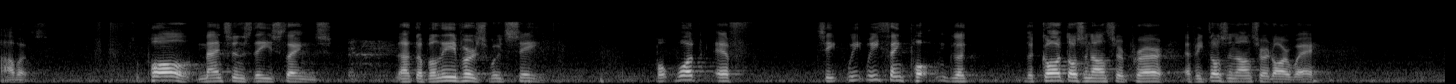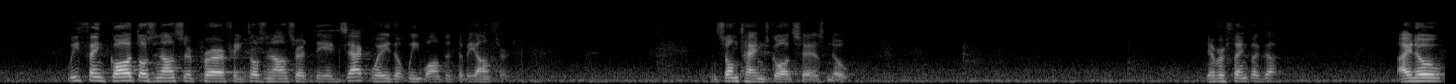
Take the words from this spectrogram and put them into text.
habits? So Paul mentions these things that the believers would see. But what if, see, we, we think that, that God doesn't answer prayer if He doesn't answer it our way. We think God doesn't answer prayer if He doesn't answer it the exact way that we want it to be answered. And sometimes God says no. Do you ever think like that? I know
